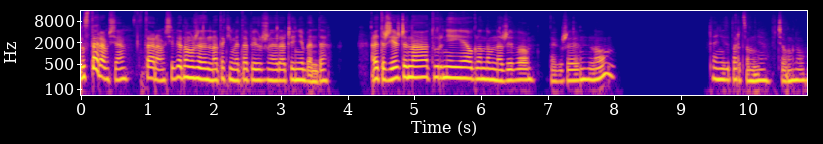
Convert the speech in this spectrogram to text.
No staram się, staram się. Wiadomo, że na takim etapie już raczej nie będę. Ale też jeżdżę na turnieje, oglądam na żywo, także no tenis bardzo mnie wciągnął.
